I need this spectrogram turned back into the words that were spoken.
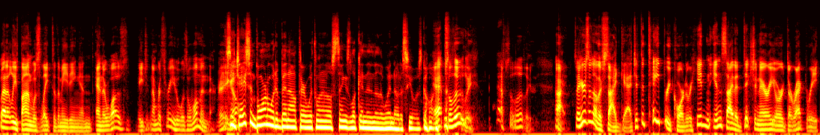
But at least Bond was late to the meeting, and and there was agent number three who was a woman there. There See, go. Jason Bourne would have been out there with one of those things looking into the window to see what was going on. Absolutely. Absolutely. All right. So here's another side gadget the tape recorder hidden inside a dictionary or directory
